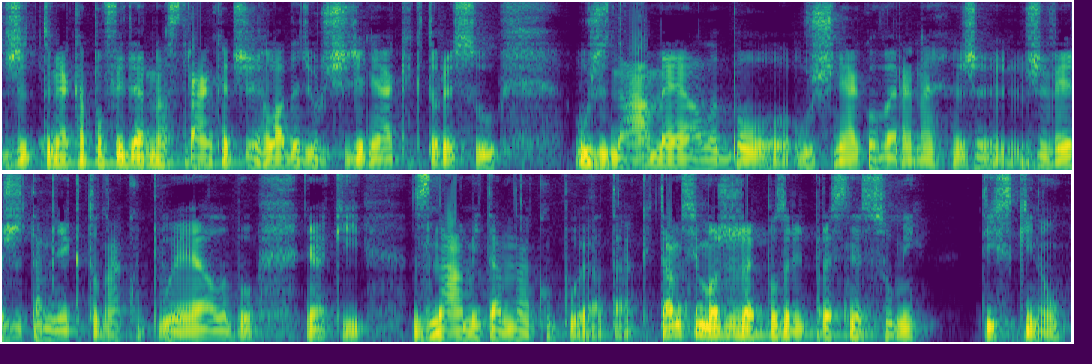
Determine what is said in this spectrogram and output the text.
že to nejaká pofiderná stránka, čiže hľadať určite nejaké, ktoré sú už známe alebo už nejak overené, že, že vieš, že tam niekto nakupuje alebo nejaký známy tam nakupuje a tak. Tam si môžeš aj pozrieť presne sumy tých skinov.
